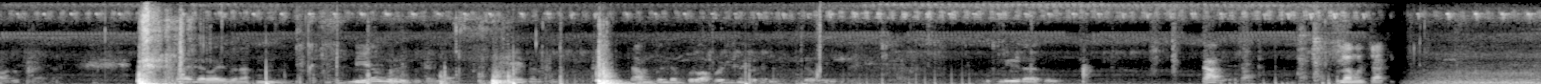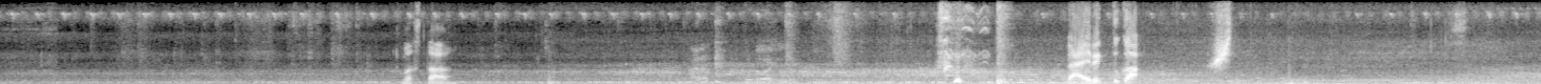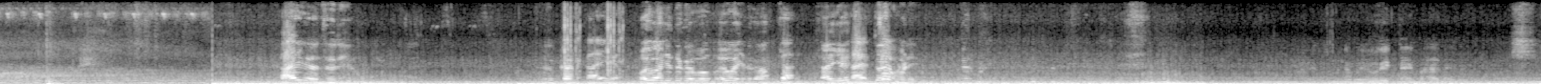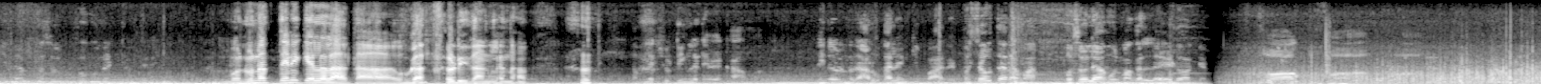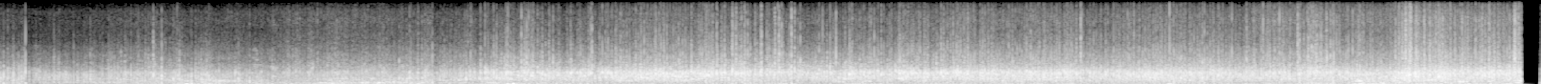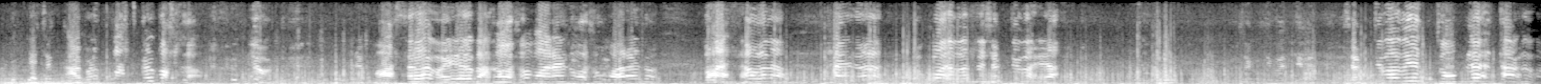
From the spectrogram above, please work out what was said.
बसता. डायरेक्ट तुका काय ग झुरी दुकान काय का? चल. नाही चल. पुढे. म्हणूनच त्याने केलेला आता. उगाच थोडी चांगलं ना आपल्या शूटिंगला ठेवूया काम. नाही ना दारू खाल्यान की बाद आहे फसवता ना मा फसवल्या म्हणून माका लय डोक्यात त्याच्यात आपण पाचकळ बसला अरे मास्तर भाई भागा असं मारायचं असं मारायचं. बासावला काय झालं शक्ती मार्या शक्ती म्हणजे चोपल्या चांगलं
